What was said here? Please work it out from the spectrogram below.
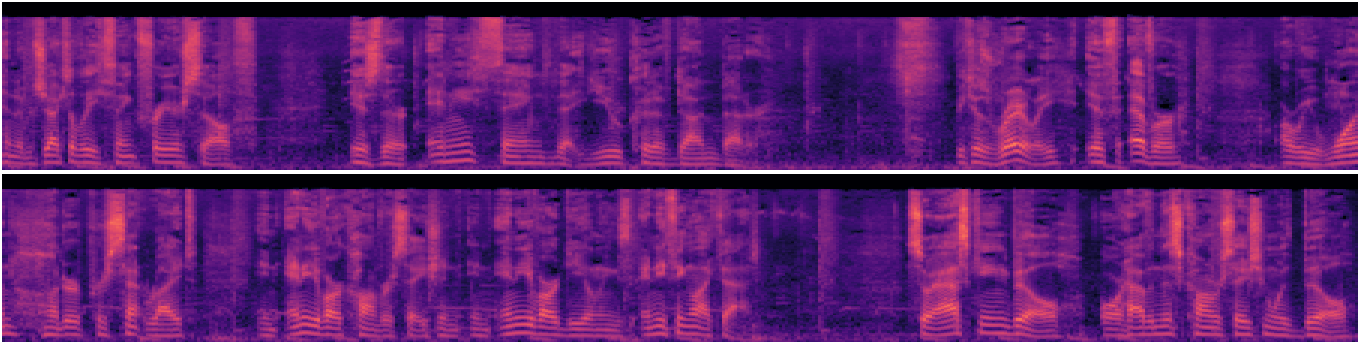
and objectively think for yourself, is there anything that you could have done better? Because rarely, if ever, are we 100% right in any of our conversation, in any of our dealings, anything like that. So asking Bill or having this conversation with Bill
